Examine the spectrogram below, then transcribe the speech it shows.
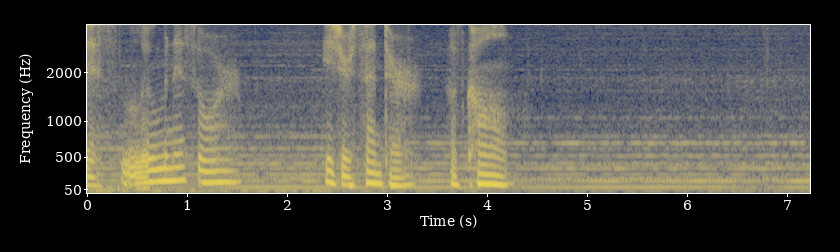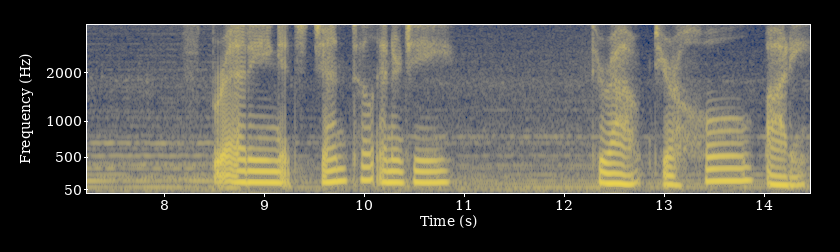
This luminous orb is your center of calm, spreading its gentle energy throughout your whole body.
